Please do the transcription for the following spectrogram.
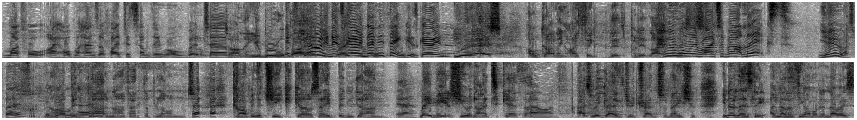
my fault. I hold my hands up. I did something wrong, but Oh, well, um, darling, you- we're all it's going. It's going. Don't you think it's going? Yes. Oh, darling, I think, let's put it like Who this. will they write about next? You, I suppose. Your No, I've been hair. done. I've had the blonde. Can't be the cheeky girls. They've been done. Yeah. Maybe it's you and I together. Oh, right. As we're going through transformation. You know, Lesley, another thing I want to know is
